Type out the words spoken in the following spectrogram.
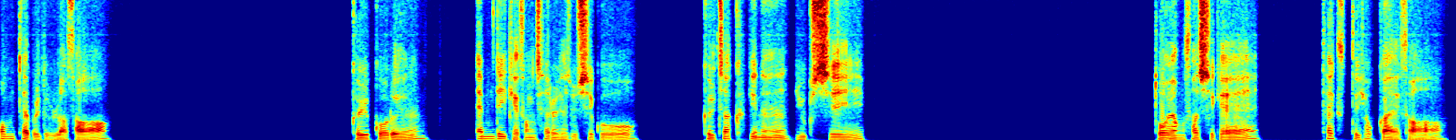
홈 탭을 눌러서 글꼴은 MD 개성체를 해주시고 글자 크기는 60 도형 서식의 텍스트 효과에서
